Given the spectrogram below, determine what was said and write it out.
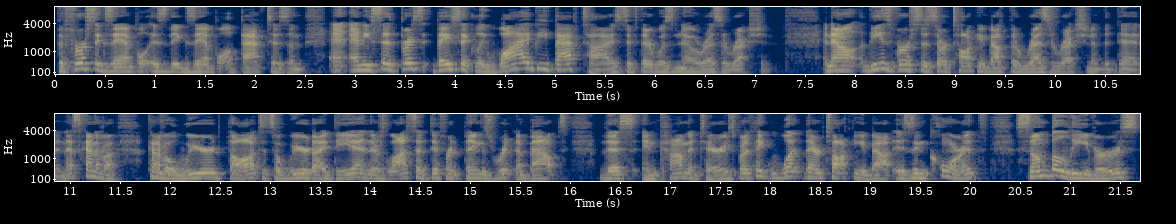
The first example is the example of baptism. And, he says basically, why be baptized if there was no resurrection? And now these verses are talking about the resurrection of the dead. And that's kind of a kind of a weird thought. It's a weird idea and there's lots of different things written about this in commentaries, but I think what they're talking about is in Corinth, some believers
